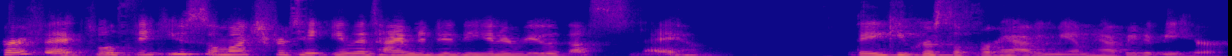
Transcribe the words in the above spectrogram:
Perfect. Well, thank you so much for taking the time to do the interview with us today. Thank you, Crystal, for having me. I'm happy to be here.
